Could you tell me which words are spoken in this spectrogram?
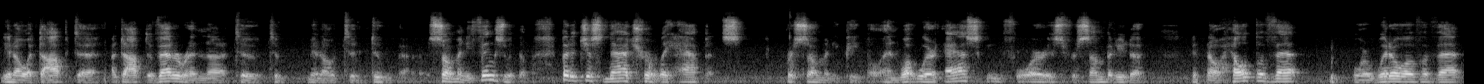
you know, adopt adopt a veteran uh, to to you know to do uh, so many things with them. But it just naturally happens for so many people. And what we're asking for is for somebody to, you know, help a vet or widow of a vet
